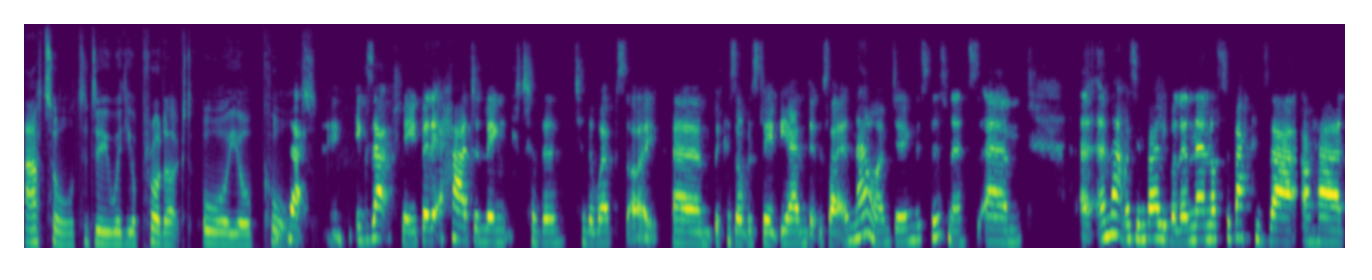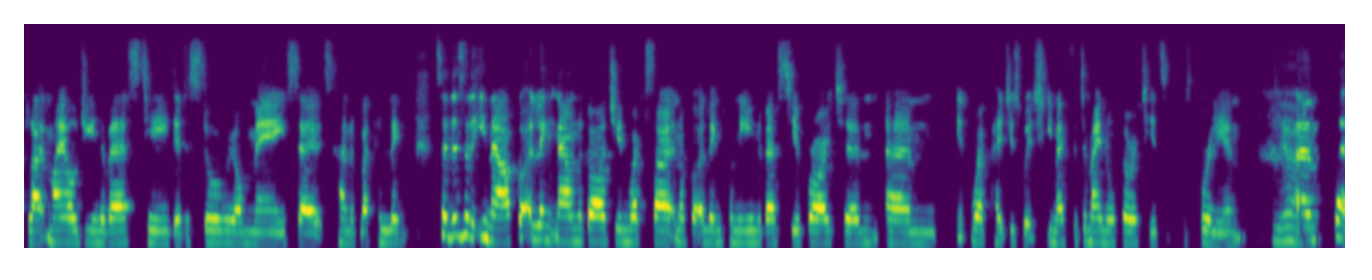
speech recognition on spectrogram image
at all to do with your product or your cause. Exactly, exactly. But it had a link to the to the website um, because obviously at the end it was like, and now I'm doing this business. Um, and that was invaluable. And then off the back of that, I had like my old university did a story on me, so it's kind of like a link. So there's a you know I've got a link now on the Guardian website, and I've got a link on the University of Brighton um, web pages, which you know for domain authority is, is brilliant. Yeah. Um, but,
